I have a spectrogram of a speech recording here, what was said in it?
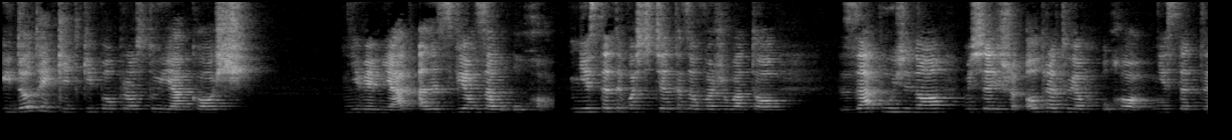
i do tej kitki po prostu jakoś, nie wiem jak, ale związał ucho. Niestety właścicielka zauważyła to za późno, myśleli, że odratują ucho, niestety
